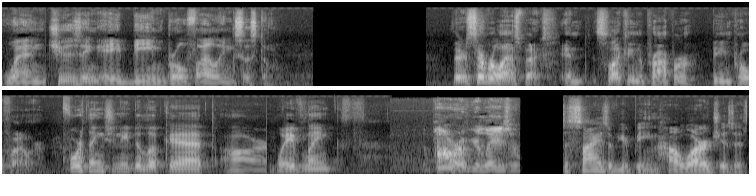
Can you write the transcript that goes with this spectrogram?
when choosing a beam profiling system. There are several aspects in selecting the proper beam profiler. Four things you need to look at are wavelength, the power of your laser, the size of your beam, how large is it?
